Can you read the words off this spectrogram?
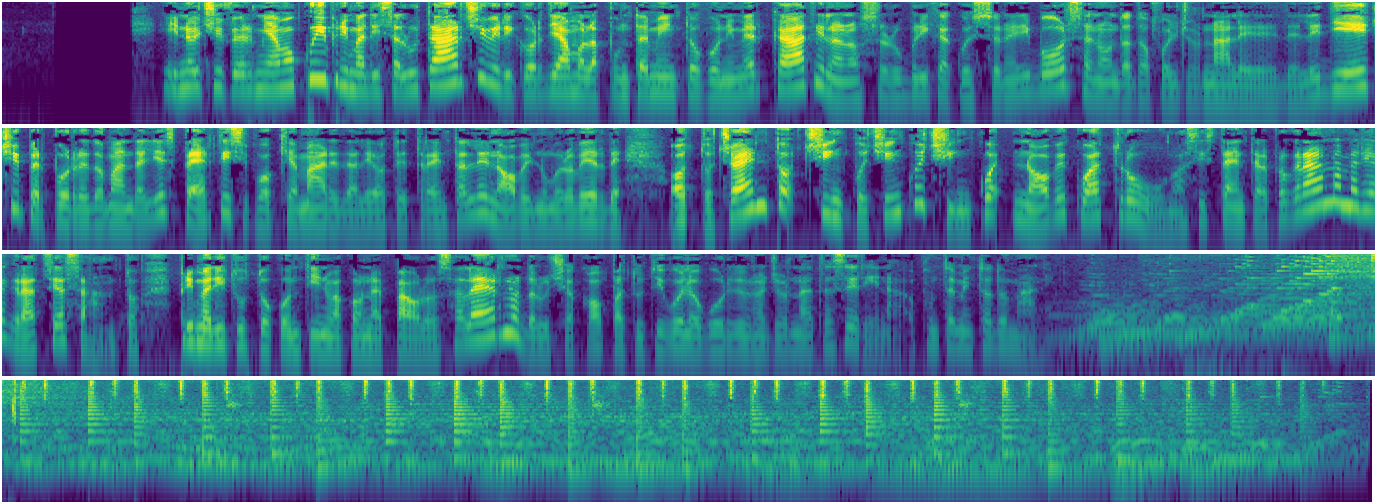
E noi ci fermiamo qui. Prima di salutarci vi ricordiamo l'appuntamento con i mercati, la nostra rubrica Questione di Borsa, in onda dopo il giornale delle 10. Per porre domande agli esperti si può chiamare dalle 8.30 alle 9, il numero verde 800 555 941. Assistente al programma Maria Grazia Santo. Prima di tutto continua con Paolo Salerno, da Lucia Coppa a tutti voi l'augurio di una giornata serena. Appuntamento a domani.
